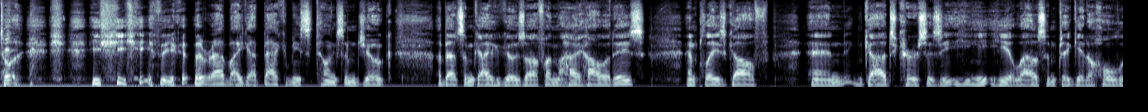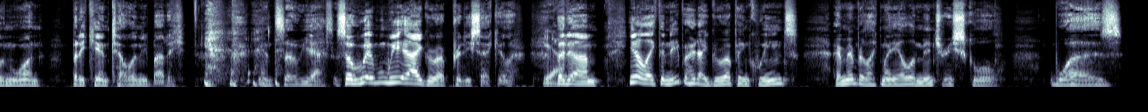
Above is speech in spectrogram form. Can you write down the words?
Told, he, he, the, the, rabbi got back at me telling some joke about some guy who goes off on the high holidays and plays golf, and God's curse is he, he, he allows him to get a hole in one, but he can't tell anybody. and so, yes. So we, we, I grew up pretty secular. Yeah. But, um, you know, like the neighborhood I grew up in, Queens, I remember like my elementary school was,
